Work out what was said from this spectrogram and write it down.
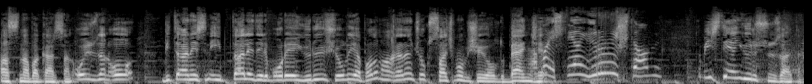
aslına bakarsan. O yüzden o bir tanesini iptal edelim oraya yürüyüş yolu yapalım. Hakikaten çok saçma bir şey oldu bence. Ama isteyen yürür işte abi. Tabii isteyen yürüsün zaten.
